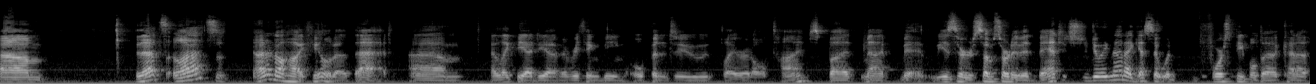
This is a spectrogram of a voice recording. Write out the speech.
Um, that's well, that's. I don't know how I feel about that. Um, I like the idea of everything being open to the player at all times, but uh, is there some sort of advantage to doing that? I guess it would force people to kind of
